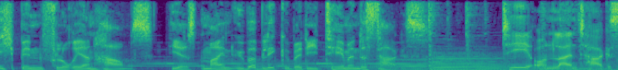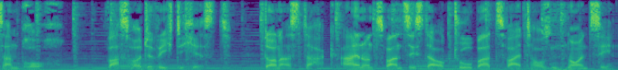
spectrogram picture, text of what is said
Ich bin Florian Harms. Hier ist mein Überblick über die Themen des Tages. T-Online Tagesanbruch. Was heute wichtig ist. Donnerstag, 21. Oktober 2019.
